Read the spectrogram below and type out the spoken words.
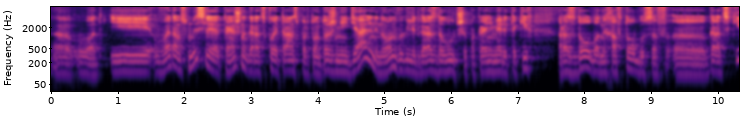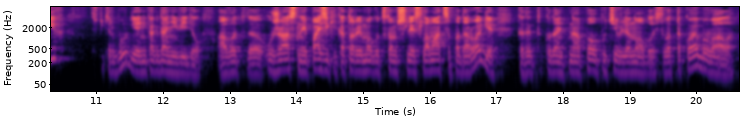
Э, вот. И в этом смысле, конечно, городской транспорт, он тоже не идеальный, но он выглядит гораздо лучше. По крайней мере, таких раздолбанных автобусов э, городских в Петербурге я никогда не видел. А вот э, ужасные пазики, которые могут в том числе и сломаться по дороге, когда куда-нибудь на полпути в Ленобласть, вот такое бывало.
